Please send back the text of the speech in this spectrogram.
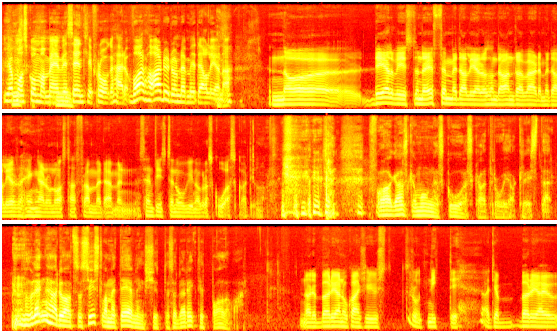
Jag måste komma med en mm. väsentlig fråga här. Var har du de där medaljerna? Nå, delvis de FN-medaljer och sådana andra värdemedaljer så hänger nog någonstans framme där, men sen finns det nog i några skoaskar till. Får ha ganska många skoaskar tror jag, Christer. Hur länge har du alltså sysslat med tävlingsskytte så där riktigt på allvar? Nå, det börjar nog kanske just runt 90. Att jag började ju,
